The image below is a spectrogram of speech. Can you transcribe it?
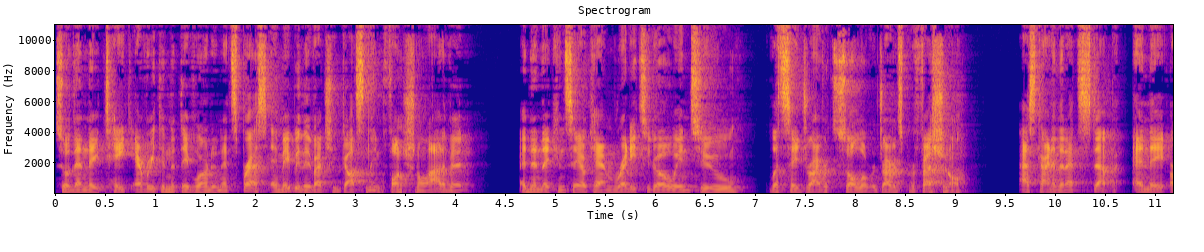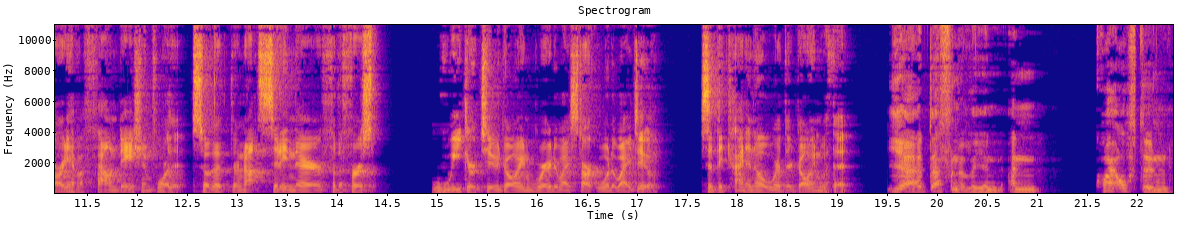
So then they take everything that they've learned in Express and maybe they've actually got something functional out of it. And then they can say, okay, I'm ready to go into, let's say, DriveWorks Solo or DriveWorks Professional as kind of the next step. And they already have a foundation for it so that they're not sitting there for the first week or two going, where do I start? What do I do? So they kind of know where they're going with it. Yeah, definitely. And, and quite often,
